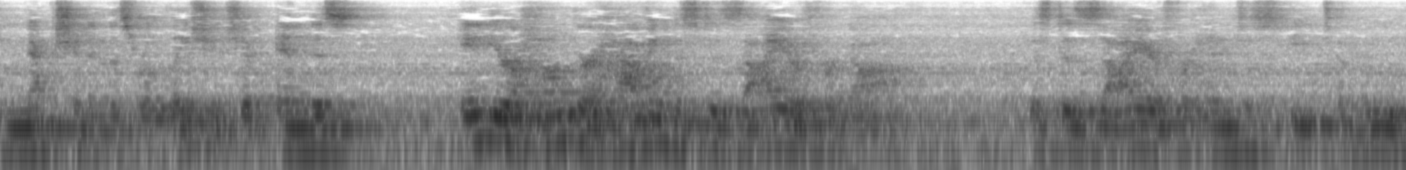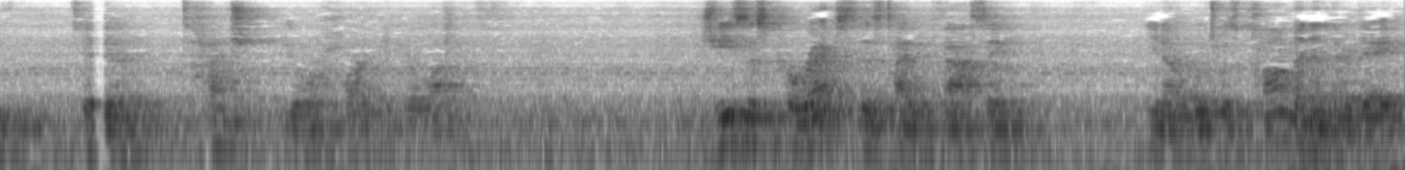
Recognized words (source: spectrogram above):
connection and this relationship and this, in your hunger, having this desire for God this desire for Him to speak, to move, to touch your heart and your life. Jesus corrects this type of fasting, you know, which was common in their day.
